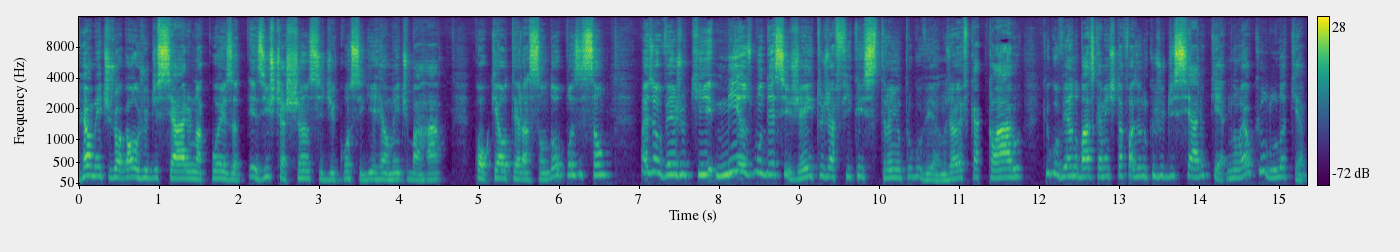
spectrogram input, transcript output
realmente jogar o judiciário na coisa, existe a chance de conseguir realmente barrar qualquer alteração da oposição, mas eu vejo que mesmo desse jeito já fica estranho para o governo. Já vai ficar claro que o governo basicamente está fazendo o que o judiciário quer, não é o que o Lula quer.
